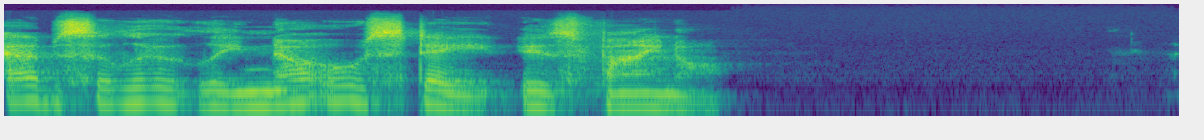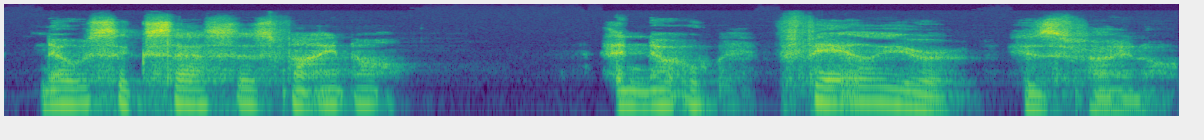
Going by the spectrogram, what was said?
absolutely no state is final. No success is final, and no failure is final.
